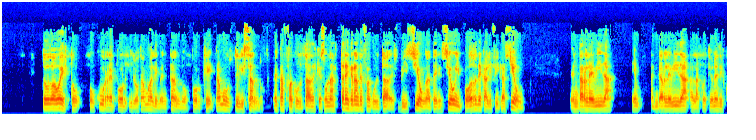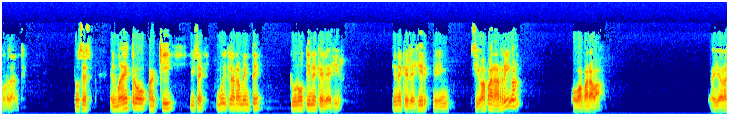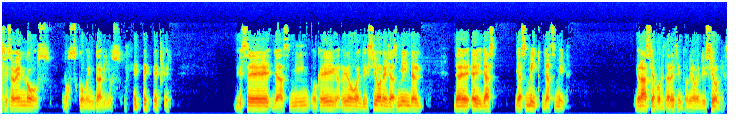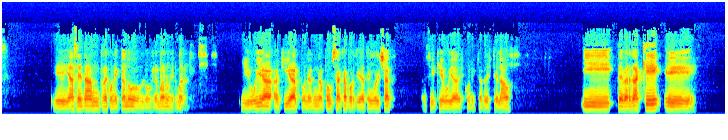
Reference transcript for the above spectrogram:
todo esto ocurre por, y lo estamos alimentando, porque estamos utilizando estas facultades, que son las tres grandes facultades, visión, atención y poder de calificación, en darle vida, en, darle vida a las cuestiones discordantes. Entonces, el maestro aquí dice muy claramente que uno tiene que elegir. Tiene que elegir en si va para arriba o va para abajo. Y ahora sí se ven los, los comentarios. Dice Yasmín, ok, Garrido, bendiciones, Yasmín del, de, eh. Gracias por estar en sintonía, bendiciones. ya se están reconectando los hermanos y hermanas. Y voy a, aquí a poner una pausa acá porque ya tengo el chat, así que voy a desconectar de este lado. Y de verdad que eh,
